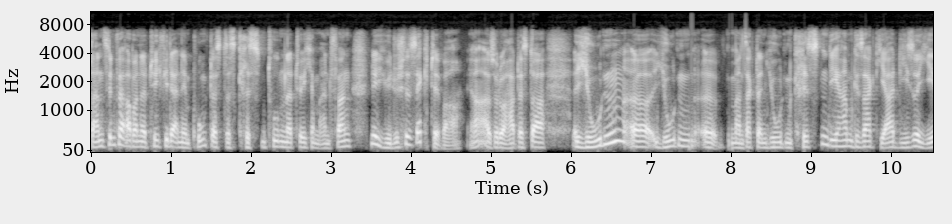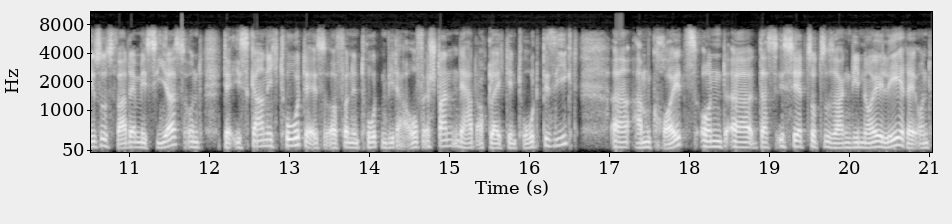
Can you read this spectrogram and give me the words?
dann sind wir aber natürlich wieder an dem Punkt, dass das Christentum natürlich am Anfang eine jüdische Sekte war. Ja, also du hattest da Juden, äh, Juden, äh, man sagt dann Juden-Christen, die haben gesagt, ja, dieser Jesus war der Messias und der ist gar nicht tot, der ist von den Toten wieder auferstanden, der hat auch gleich den Tod besiegt äh, am Kreuz und äh, das ist jetzt sozusagen die neue Lehre. Und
